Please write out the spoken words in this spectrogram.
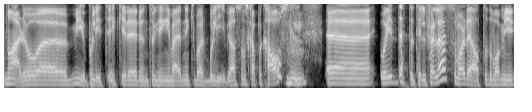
nå er det jo mye politikere rundt omkring i verden, ikke bare Bolivia, som skaper kaos. eh, og i dette tilfellet så var det at det var mye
